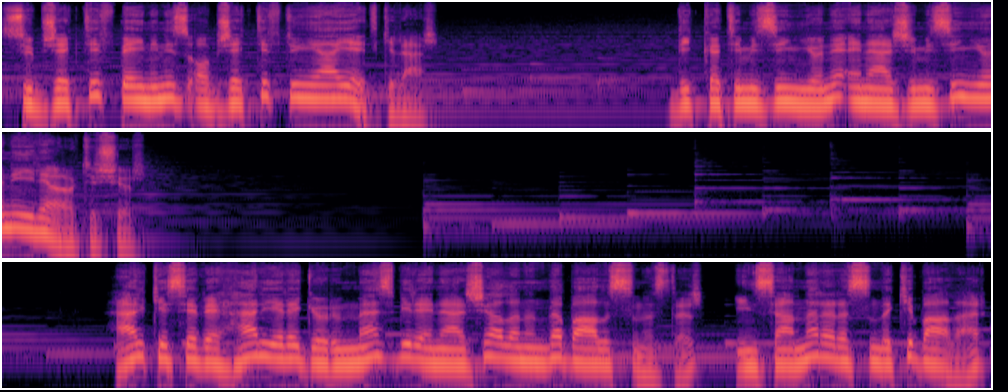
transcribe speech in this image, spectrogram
Sübjektif beyniniz objektif dünyayı etkiler. Dikkatimizin yönü enerjimizin yönü ile örtüşür. Herkese ve her yere görünmez bir enerji alanında bağlısınızdır. İnsanlar arasındaki bağlar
